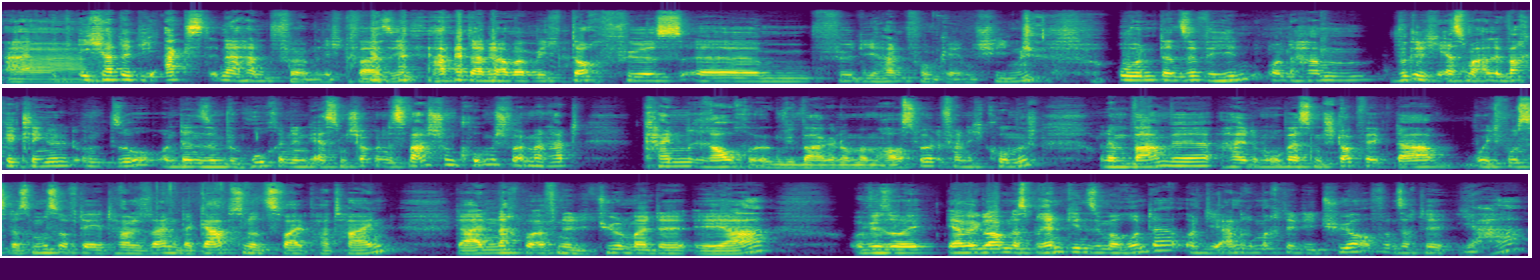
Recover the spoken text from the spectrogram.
Äh, Ich hatte die Axt in der Hand förmlich quasi, hab dann aber mich doch fürs ähm, für die Handfunke entschieden. Und dann sind wir hin und haben wirklich erstmal alle wach geklingelt und so. Und dann sind wir hoch in den ersten Stock. Und es war schon komisch, weil man hat keinen Rauch irgendwie wahrgenommen im Haus, Leute, fand ich komisch. Und dann waren wir halt im obersten Stockwerk da, wo ich wusste, das muss auf der Etage sein. Da gab es nur zwei Parteien. Der eine Nachbar öffnete die Tür und meinte, ja. Und wir so, ja, wir glauben, das brennt, gehen Sie mal runter. Und die andere machte die Tür auf und sagte, ja.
